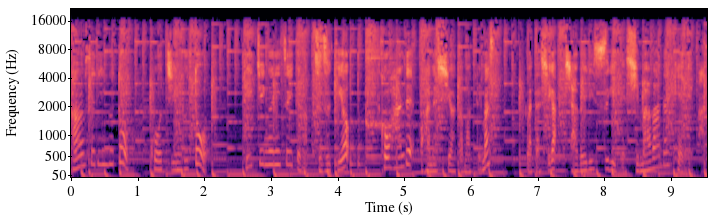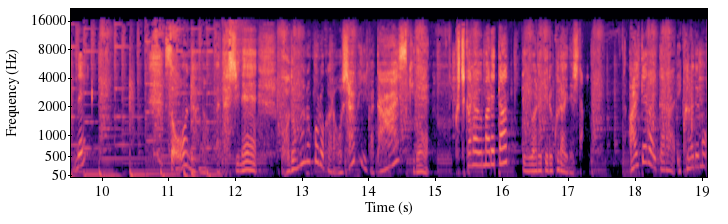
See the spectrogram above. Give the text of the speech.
カウンセリングとコーチングとティーチングについての続きを後半でお話ししようと思っています。私が喋りすぎてしまわなければね。そうなの。私ね子供の頃からおしゃべりが大好きで口から生まれたって言われてるくらいでした。相手がいたらいくらでもい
